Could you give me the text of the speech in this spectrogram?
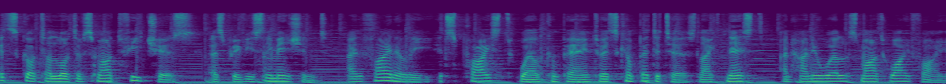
It's got a lot of smart features, as previously mentioned. And finally, it's priced well compared to its competitors like Nest and Honeywell Smart Wi-Fi.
